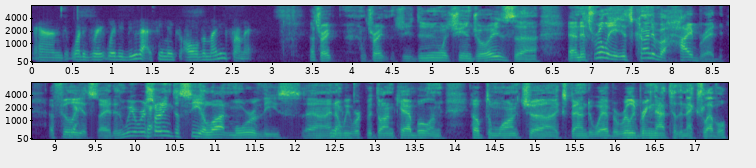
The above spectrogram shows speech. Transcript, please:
and what a great way to do that. She makes all the money from it. That's right. That's right. She's doing what she enjoys, uh, and it's really it's kind of a hybrid affiliate yeah. site, and we were yeah. starting to see a lot more of these. Uh, I know yeah. we worked with Don Campbell and helped him launch uh, Expand2Web, but really bring that to the next level.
